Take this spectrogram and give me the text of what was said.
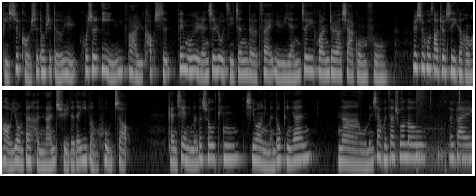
笔试口试都是德语或是意语、法语考试，非母语人士入籍真的在语言这一关就要下功夫。瑞士护照就是一个很好用但很难取得的一本护照。感谢你们的收听，希望你们都平安。那我们下回再说喽，拜拜。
